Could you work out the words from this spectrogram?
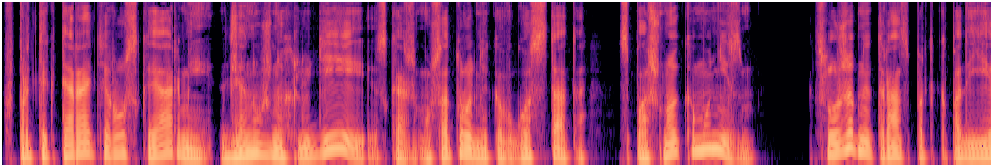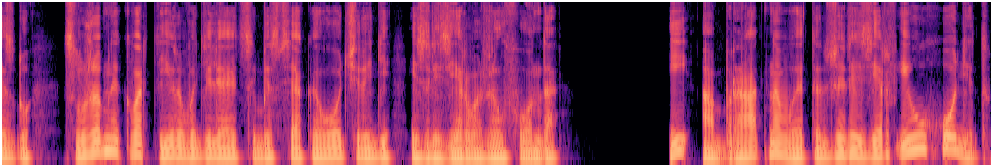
В протекторате русской армии для нужных людей, скажем, у сотрудников Госстата, сплошной коммунизм. Служебный транспорт к подъезду, служебные квартиры выделяются без всякой очереди из резерва жилфонда. И обратно в этот же резерв и уходит,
